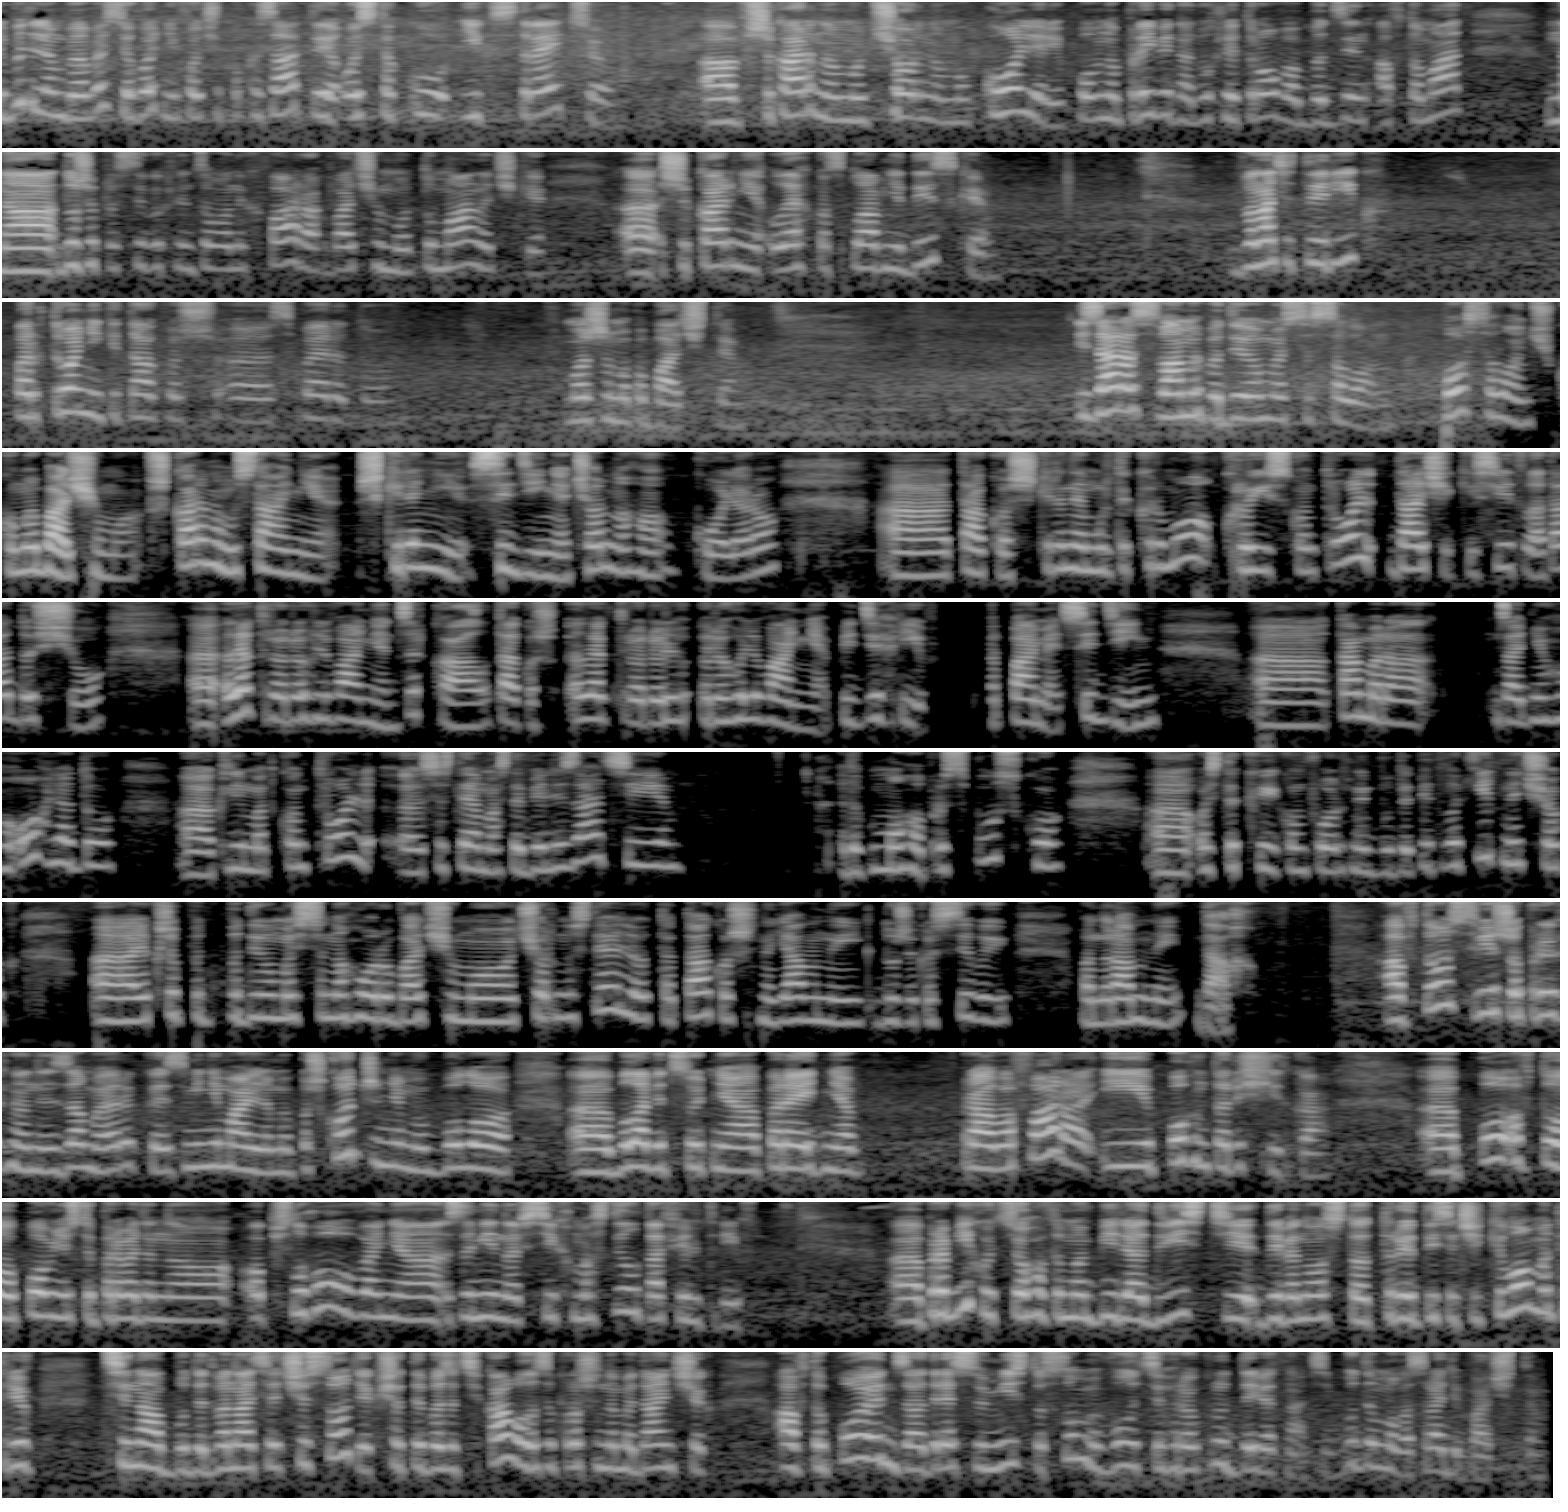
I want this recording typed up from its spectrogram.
Любителям BMW сьогодні хочу показати ось таку X3 в шикарному чорному кольорі, повнопривідна двохлітрова бензин автомат на дуже красивих лінзованих фарах. Бачимо туманочки, шикарні легкосплавні диски. 12 рік. Парктроніки також спереду можемо побачити. І зараз з вами подивимося салон. По салончику ми бачимо в шикарному стані шкіряні сидіння чорного кольору, а, також шкіряне мультикермо, круїз-контроль, датчики світла та дощу, е, електрорегулювання дзеркал, також електрорегулювання підігрів та пам'ять сидінь, е, камера заднього огляду, е, клімат-контроль, система стабілізації. Допомога при спуску. Е, Ось такий комфортний буде підлокітничок. Е, Якщо под- подивимося нагору, бачимо чорну стелю та також наявний дуже красивий панорамний дах. Авто свіжо пригнане з Америки з мінімальними пошкодженнями. Було, е, була відсутня передня права фара і погнута решітка. По авто повністю переведено обслуговування, заміна всіх мастил та фільтрів. Е, Пробіг у цього автомобіля 293 тисячі кілометрів. Ціна буде 12 600. Якщо тебе зацікавило, запрошую на майданчик Автопоінт за адресою місто Суми, вулиця Герократ, 19. Будемо вас раді бачити.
